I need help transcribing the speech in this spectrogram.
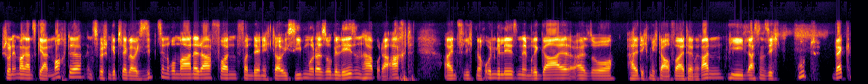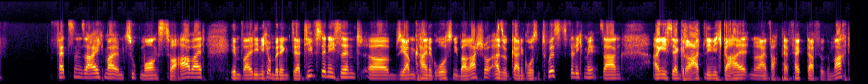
schon immer ganz gern mochte. Inzwischen gibt es ja, glaube ich, 17 Romane davon, von denen ich, glaube ich, sieben oder so gelesen habe oder acht. Eins liegt noch ungelesen im Regal, also halte ich mich da auch weiterhin ran. Die lassen sich gut wegfetzen, sage ich mal, im Zug morgens zur Arbeit, eben weil die nicht unbedingt sehr tiefsinnig sind. Äh, sie haben keine großen Überraschungen, also keine großen Twists, will ich mir sagen. Eigentlich sehr geradlinig gehalten und einfach perfekt dafür gemacht.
